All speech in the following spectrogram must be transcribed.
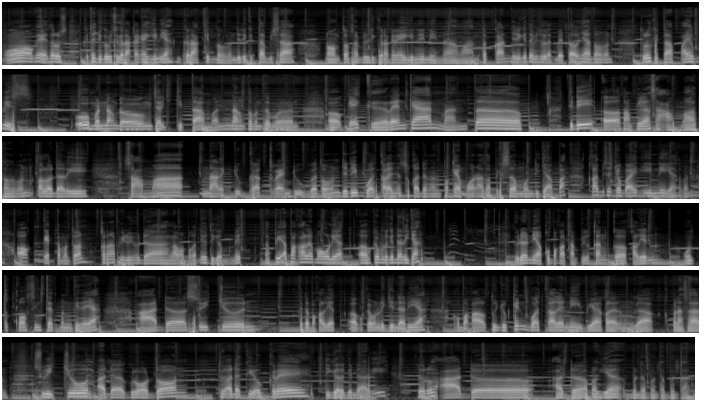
Oh oke okay. terus kita juga bisa gerakan kayak gini ya Gerakin teman-teman Jadi kita bisa nonton sambil digerakin kayak gini nih. Nah mantep kan? Jadi kita bisa lihat battlenya teman-teman. Terus kita Fire Blast. Uh menang dong. Cari kita menang teman-teman. Oke keren kan? Mantep. Jadi uh, tampilan sama teman-teman. Kalau dari sama menarik juga keren juga teman jadi buat kalian yang suka dengan Pokemon atau Pixelmon di Japa kalian bisa cobain ini ya teman. Oke teman-teman. Karena videonya udah lama banget ya 3 menit. Tapi apa kalian mau lihat uh, Pokemon legendarinya? Udah nih aku bakal tampilkan ke kalian untuk closing statement kita ya. Ada Suicune kita bakal lihat uh, Pokemon legendary ya. Aku bakal tunjukin buat kalian nih biar kalian nggak penasaran Suicune ada Groudon terus ada Kyogre tiga legendary terus ada ada apa lagi ya? Bentar-bentar bentar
